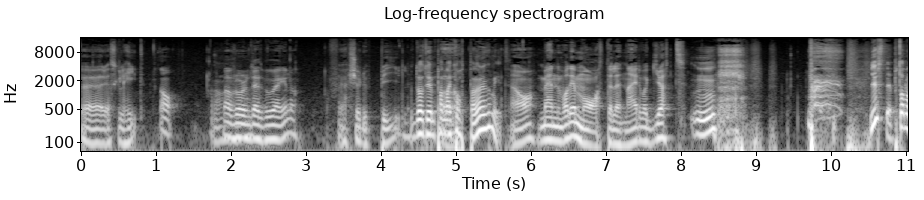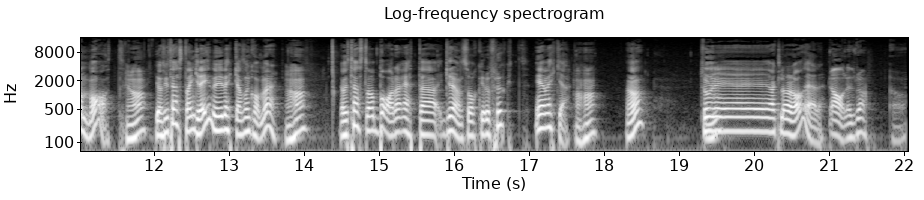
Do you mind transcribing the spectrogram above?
För jag skulle hit. Ja. Varför har du inte ätit på vägen då? För jag körde upp bil. Du åt ju en panna cotta när du kom hit. Ja, men var det mat eller? Nej, det var gött. Mm. Just det, på tal om mat. Ja, Jag ska testa en grej nu i veckan som kommer. jaha, Jag ska testa att bara äta grönsaker och frukt i en vecka. jaha. Ja. Tror Mm. ni jag klarar av det eller? Ja det är bra. Ja,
